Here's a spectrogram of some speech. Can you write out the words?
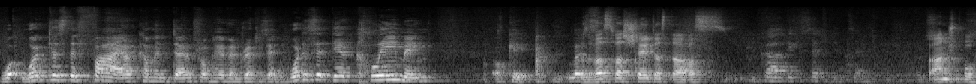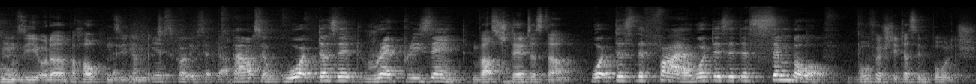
What, what does the fire coming down from heaven represent? What is it they're claiming? Okay, let's. Also was, was stellt das dar? Was. Beanspruchen sie oder behaupten sie damit? Yes, God accept that. But I'm asking, what does it represent? Was stellt es dar? What does the fire, what is it a symbol of? Wofür steht das symbolisch?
